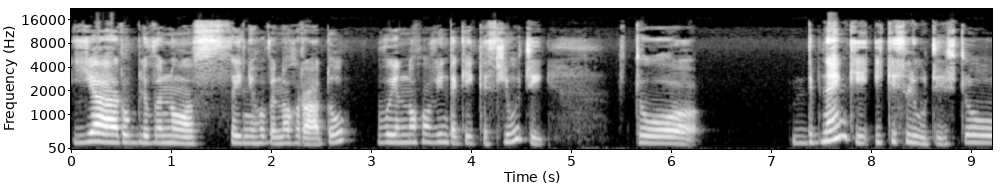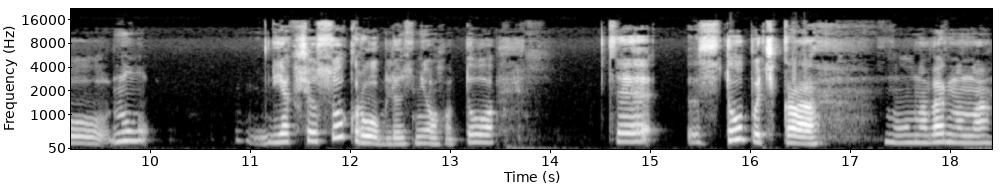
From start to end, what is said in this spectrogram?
Я роблю вино з синього винограду винного, він такий кислючий, що дрібненький і кислючий, що, ну, якщо сок роблю з нього, то це стопочка, ну, напевно, на,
